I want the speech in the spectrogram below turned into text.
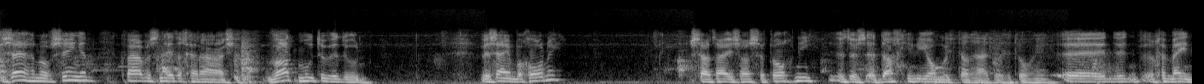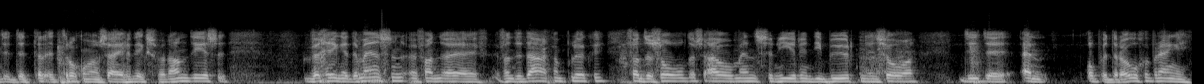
zeggen of zingen... kwamen ze naar de garage. Wat moeten we doen? We zijn begonnen. Stadhuis was er toch niet, dus dat dacht je niet om. Hoe is stadhuis was er toch niet? Uh, de gemeente de, trok ons eigenlijk niks veranderd. We gingen de mensen van, uh, van de daken plukken, van de zolders, oude mensen hier in die buurten en zo. Die de, en op het droge brengen.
